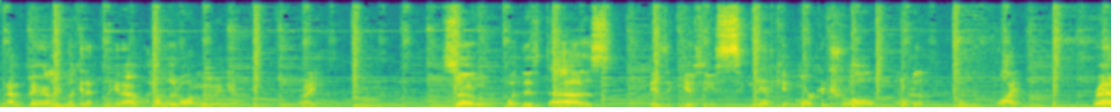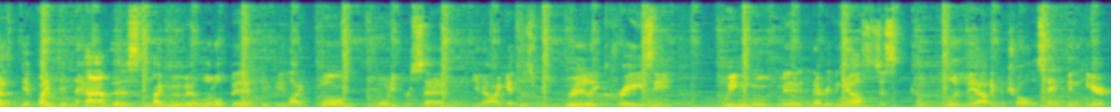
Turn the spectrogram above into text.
And I'm barely looking at Look at how, how little I'm moving it, right? So what this does is it gives you significant more control over the, over the flight. Whereas if I didn't have this, I move it a little bit, it'd be like boom, 40%. You know, I get this really crazy wing movement and everything else. It's just completely out of control. The same thing here.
